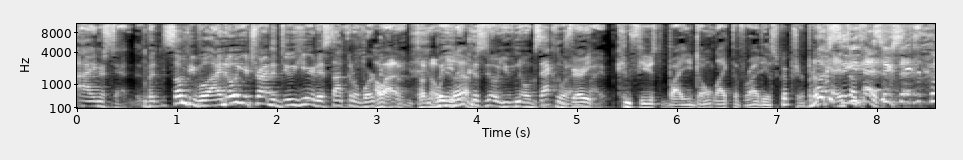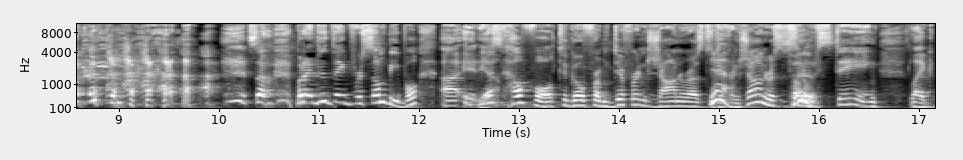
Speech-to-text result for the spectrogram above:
I understand. But some people, I know you're trying to do here, and it's not going to work. Oh. I don't know But you you know, am. because no, you know exactly what Very I mean. confused by you don't like the variety of scripture, but okay, See, it's okay. exactly. so, but I do think for some people, uh, it is Yeah. helpful to go from different genres to Yeah, different genres instead totally. of staying like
